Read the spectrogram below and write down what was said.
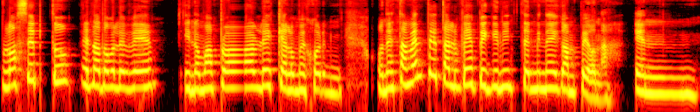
lo acepto, es la W y lo más probable es que a lo mejor, honestamente, tal vez Becky Lynch termine de campeona en...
